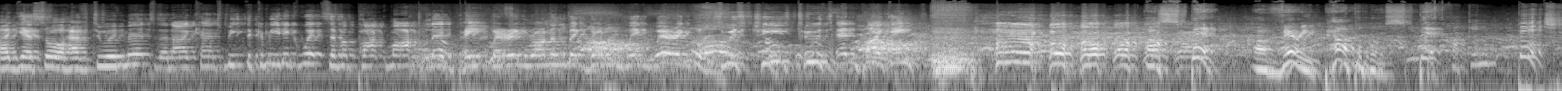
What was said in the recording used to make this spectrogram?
I guess I'll have to admit that I can't beat the comedic wits of a pockmarked lead paint wearing Ronald McDonald wig wearing Swiss cheese tooth head piking. A spit! A very palpable spit! Fucking bitch!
